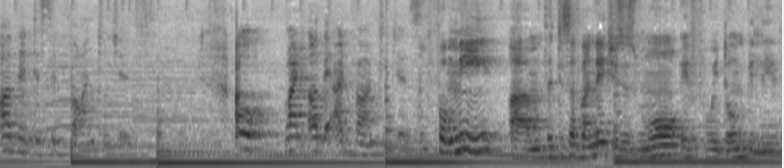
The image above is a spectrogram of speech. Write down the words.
are the disadvantages? Oh, what are the advantages? For me, um, the disadvantages is more if we don't believe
